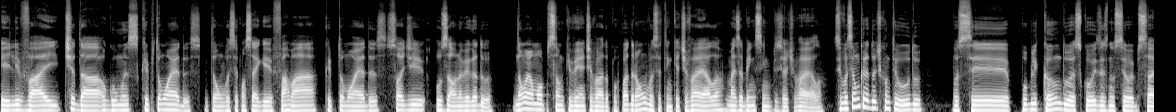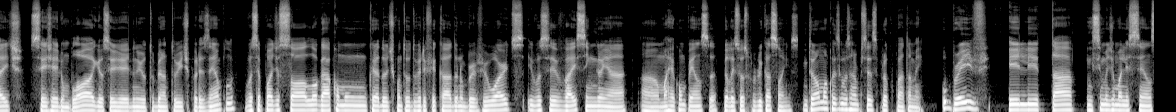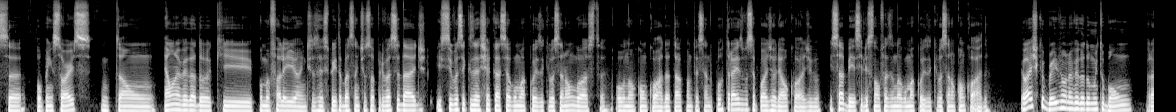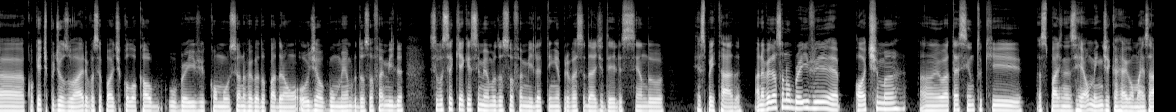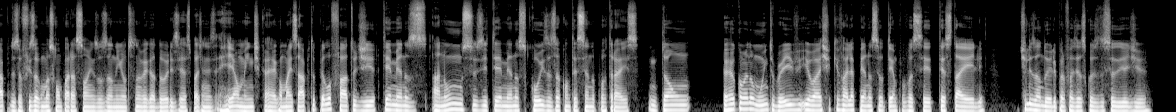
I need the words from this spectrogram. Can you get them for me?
ele vai te dar algumas criptomoedas. Então você consegue farmar criptomoedas só de usar o navegador. Não é uma opção que vem ativada por padrão, você tem que ativar ela, mas é bem simples de ativar ela. Se você é um criador de conteúdo, você publicando as coisas no seu website, seja ele um blog ou seja ele no YouTube ou na Twitch, por exemplo, você pode só logar como um criador de conteúdo verificado no Brave Rewards e você vai sim ganhar uh, uma recompensa pelas suas publicações. Então é uma coisa que você não precisa se preocupar também. O Brave ele tá em cima de uma licença open source, então é um navegador que, como eu falei antes, respeita bastante a sua privacidade. E se você quiser checar se alguma coisa que você não gosta ou não concorda está acontecendo por trás, você pode olhar o código e saber se eles estão fazendo alguma coisa que você não concorda. Eu acho que o Brave é um navegador muito bom para qualquer tipo de usuário. Você pode colocar o Brave como seu navegador padrão ou de algum membro da sua família, se você quer que esse membro da sua família tenha a privacidade dele sendo respeitada. A navegação no Brave é ótima. Uh, eu até sinto que as páginas realmente carregam mais rápido. Eu fiz algumas comparações usando em outros navegadores e as páginas realmente carregam mais rápido pelo fato de ter menos anúncios e ter menos coisas acontecendo por trás. Então, eu recomendo muito o Brave e eu acho que vale a pena o seu tempo você testar ele, utilizando ele para fazer as coisas do seu dia a dia.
